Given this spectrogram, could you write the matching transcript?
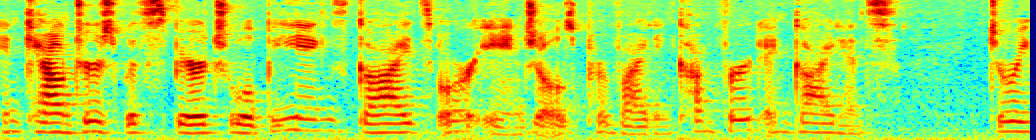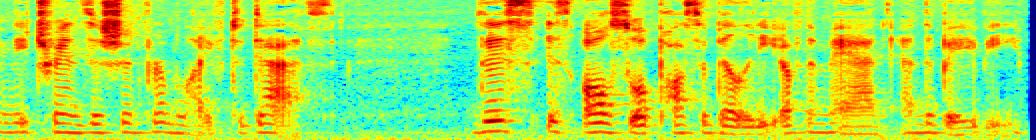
encounters with spiritual beings, guides, or angels providing comfort and guidance during the transition from life to death. This is also a possibility of the man and the baby.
